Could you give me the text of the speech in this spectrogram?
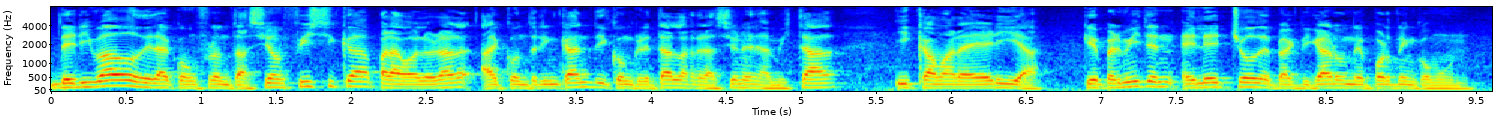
derivados de la confrontación física para valorar al contrincante y concretar las relaciones de amistad y camaradería que permiten el hecho de practicar un deporte en común.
